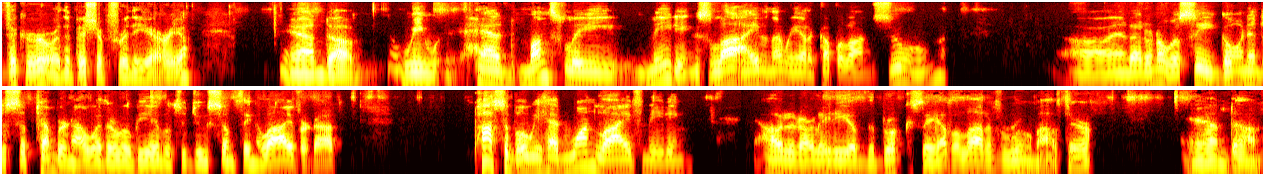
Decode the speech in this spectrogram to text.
vicar or the bishop for the area. And uh, we had monthly meetings live, and then we had a couple on Zoom. Uh, and I don't know, we'll see going into September now whether we'll be able to do something live or not. Possible. We had one live meeting out at Our Lady of the Brooks. they have a lot of room out there. And um,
